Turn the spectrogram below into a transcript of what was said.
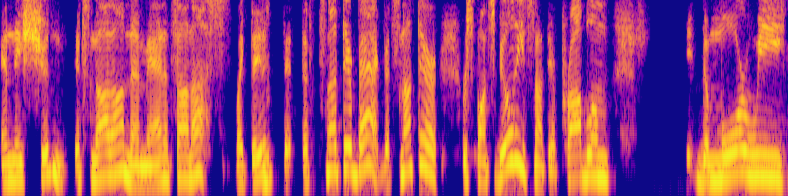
and they shouldn't. It's not on them, man. It's on us. Like they, Mhm. that, that's not their bag. That's not their responsibility. It's not their problem. The more we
